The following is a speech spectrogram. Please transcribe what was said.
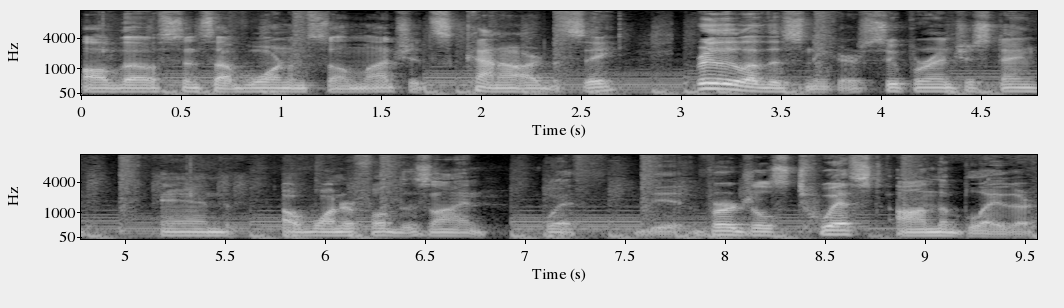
although since I've worn them so much, it's kind of hard to see. Really love this sneaker, super interesting and a wonderful design with the Virgil's twist on the blazer.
